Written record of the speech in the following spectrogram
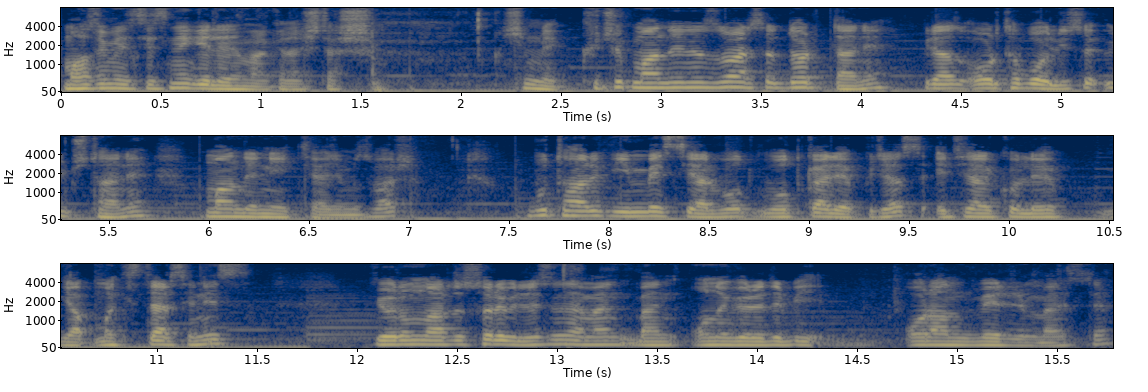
Malzeme listesine gelelim arkadaşlar. Şimdi küçük mandalinanız varsa 4 tane, biraz orta boyluysa 3 tane mandalina ihtiyacımız var. Bu tarif 25 cl vod- vodka yapacağız. Etil alkolle yap- yapmak isterseniz yorumlarda sorabilirsiniz. Hemen ben ona göre de bir oran veririm ben size.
